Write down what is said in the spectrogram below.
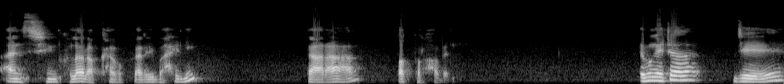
আইন শৃঙ্খলা রক্ষাকারী বাহিনী তারা তৎপর হবেন। এবং এটা যে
